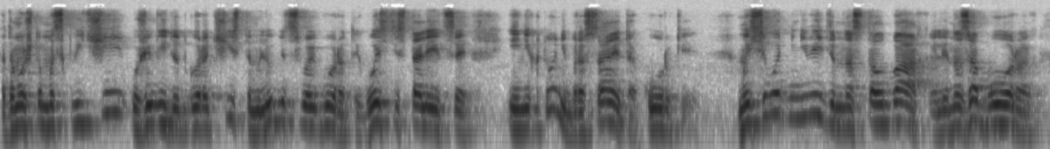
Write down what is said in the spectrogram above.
Потому что москвичи уже видят город чистым, любят свой город, и гости столицы, и никто не бросает окурки. Мы сегодня не видим на столбах или на заборах –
